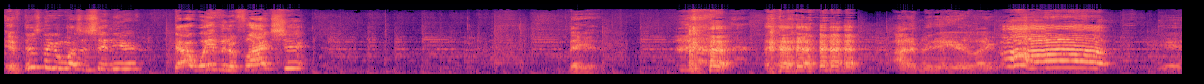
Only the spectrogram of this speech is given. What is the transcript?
If this nigga wasn't sitting here, that waving the flag shit, nigga. I'd have been in here like, ah! Yeah.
